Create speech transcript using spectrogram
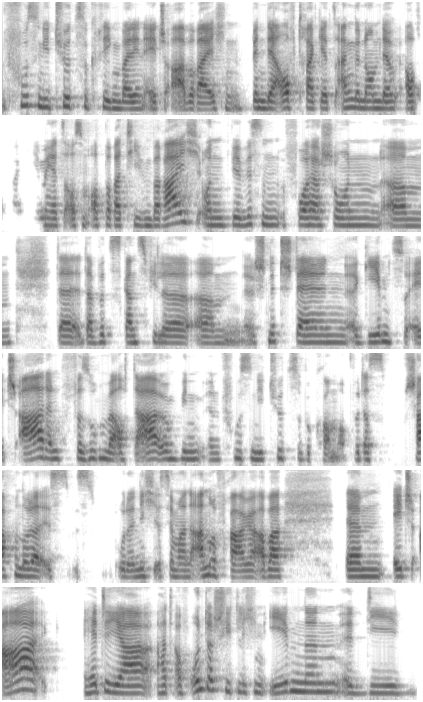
Fuß in die Tür zu kriegen bei den HR-Bereichen. Wenn der Auftrag jetzt angenommen, der Auftrag käme jetzt aus dem operativen Bereich und wir wissen vorher schon, ähm, da, da wird es ganz viele ähm, Schnittstellen äh, geben zu HR, dann versuchen wir auch da irgendwie einen, Fuß in die Tür zu bekommen. Ob wir das schaffen oder ist, ist oder nicht, ist ja mal eine andere Frage. Aber ähm, HR hätte ja, hat auf unterschiedlichen Ebenen äh, die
